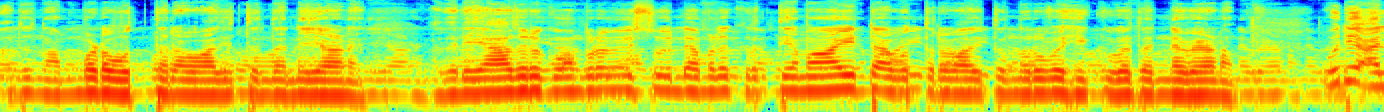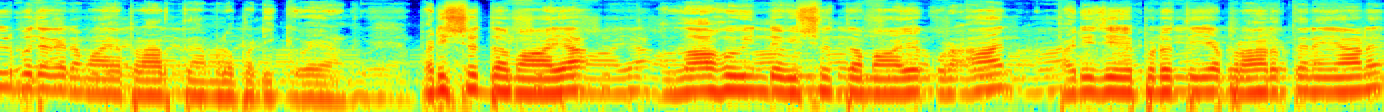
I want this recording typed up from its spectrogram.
അത് നമ്മുടെ ഉത്തരവാദിത്വം തന്നെയാണ്. അതിൽ യാതൊരു കോംപ്രമൈസും ഇല്ല. നമ്മൾ കൃത്യമായിട്ട് ആ ഉത്തരവാദിത്വം നിർവഹിക്കുക തന്നെ വേണം. ഒരു അത്ഭുതകരമായ പ്രാർത്ഥന നമ്മൾ പഠിക്കുകയാണ്. പരിശുദ്ധമായ അള്ളാഹുവിന്റെ വിശുദ്ധമായ ഖുർആൻ പരിചയപ്പെടുത്തിയ പ്രാർത്ഥനയാണ്.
